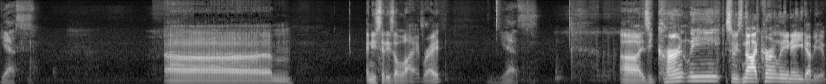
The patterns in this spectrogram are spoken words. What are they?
Yes. Um, and you said he's alive, right? Yes. Uh, is he currently? So he's not currently in AEW.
